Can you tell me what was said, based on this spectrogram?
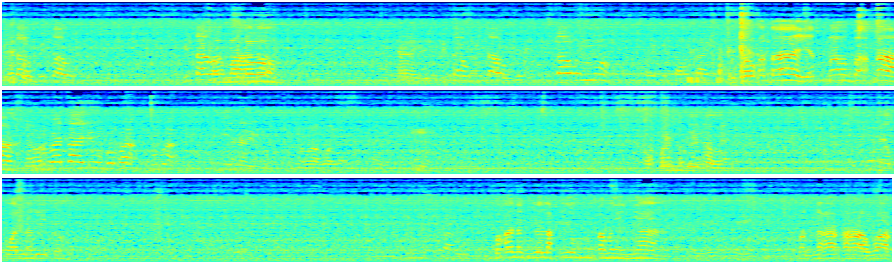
Bitaw, bitaw. Bitawan mo Tama, ano? Ay, bitaw, bitaw. Bitawan mo. Ay, bitaw tayo. Ikaw ka tay at bababa ka. Baba tayo, baba, baba. Gilay mo. Nawawala na tayo. Mm. Upuin mo dito. May upuan na dito. Baka naglalak yung kamay niya. Pag nakakahawak.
